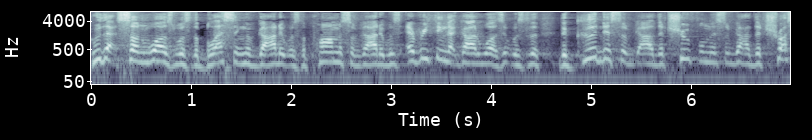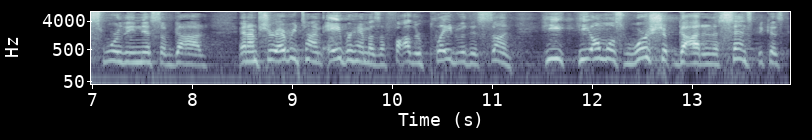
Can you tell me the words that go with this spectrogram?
Who that son was was the blessing of God. It was the promise of God. It was everything that God was. It was the, the goodness of God, the truthfulness of God, the trustworthiness of God. And I'm sure every time Abraham as a father played with his son, he, he almost worshiped God in a sense because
